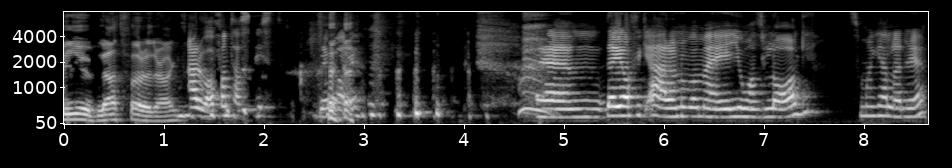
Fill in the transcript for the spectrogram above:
Bejublat föredrag. Ja, det var fantastiskt. Det var det. Ehm, där jag fick äran att vara med i Johans lag, som han kallade det.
